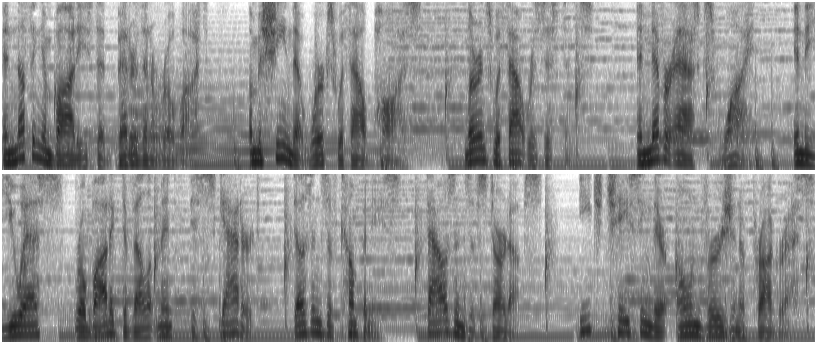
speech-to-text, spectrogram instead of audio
and nothing embodies that better than a robot. A machine that works without pause, learns without resistance, and never asks why. In the US, robotic development is scattered. Dozens of companies, thousands of startups, each chasing their own version of progress.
